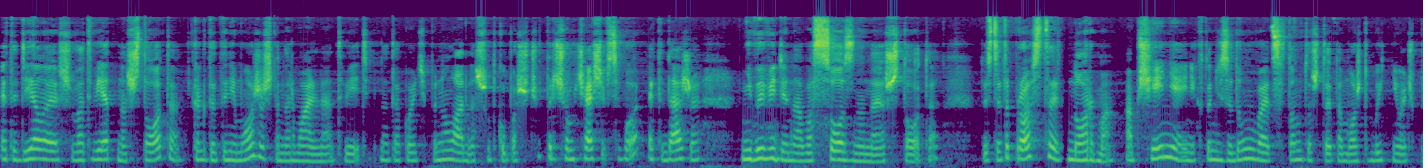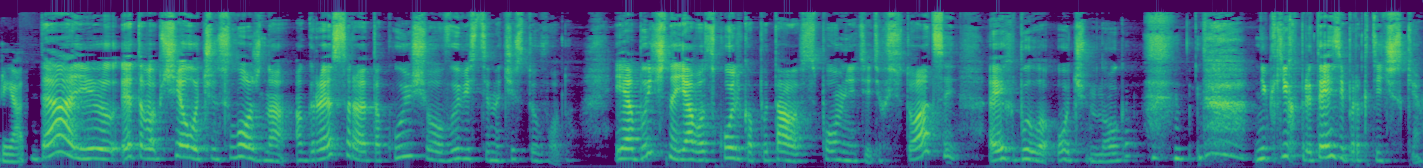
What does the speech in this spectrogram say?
это делаешь в ответ на что-то, когда ты не можешь нормально ответить на такой, типа, ну ладно, шутку пошучу. Причем чаще всего это даже не выведено в осознанное что-то. То есть это просто норма общения, и никто не задумывается о том, что это может быть не очень приятно. Да, и это вообще очень сложно агрессора, атакующего, вывести на чистую воду. И обычно я вот сколько пыталась вспомнить этих ситуаций, а их было очень много, никаких претензий практически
